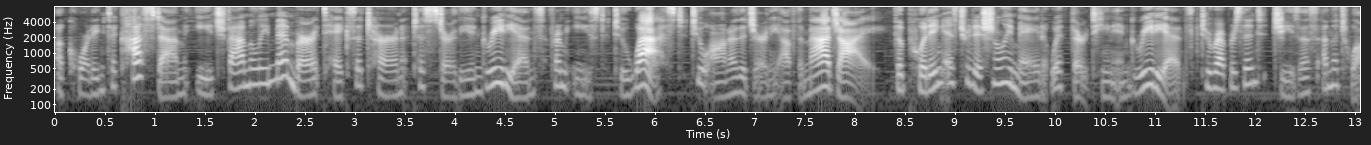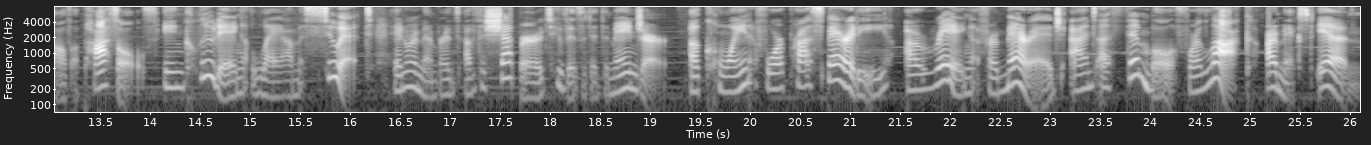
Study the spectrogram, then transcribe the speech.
According to custom, each family member takes a turn to stir the ingredients from east to west to honor the journey of the Magi. The pudding is traditionally made with 13 ingredients to represent Jesus and the 12 apostles, including lamb suet in remembrance of the shepherds who visited the manger. A coin for prosperity, a ring for marriage, and a thimble for luck are mixed in.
